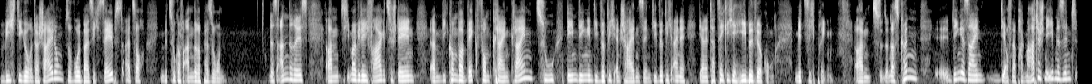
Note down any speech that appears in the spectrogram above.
wichtige Unterscheidung, sowohl bei sich selbst als auch in Bezug auf andere Personen. Das andere ist, ähm, sich immer wieder die Frage zu stellen, ähm, wie kommen wir weg vom Klein-Klein zu den Dingen, die wirklich entscheidend sind, die wirklich eine, die eine tatsächliche Hebelwirkung mit sich bringen. Ähm, das können äh, Dinge sein, die auf einer pragmatischen Ebene sind,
